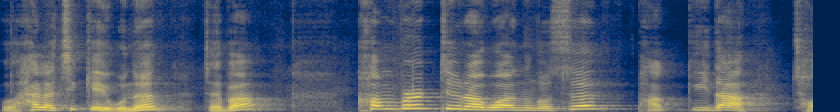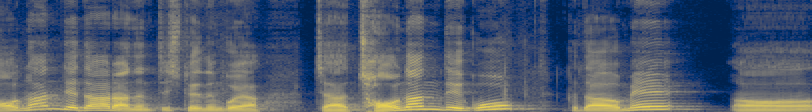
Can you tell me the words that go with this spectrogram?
하이라이트 칠게 이거는. 자, 봐. convert라고 하는 것은 바뀌다, 전환되다라는 뜻이 되는 거야. 자, 전환되고 그 다음에 어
